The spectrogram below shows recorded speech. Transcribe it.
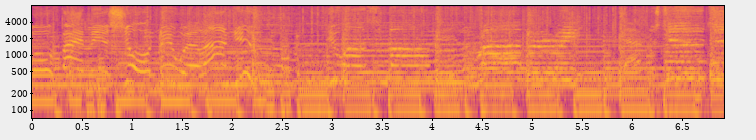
more finally assured me, well, I knew. You once some in a robbery that was two to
